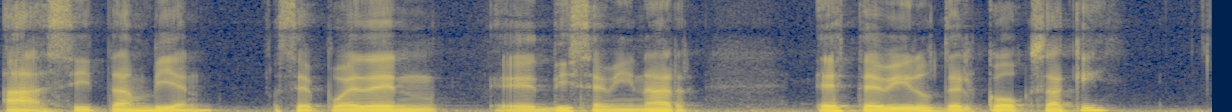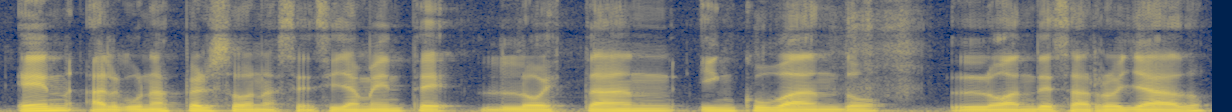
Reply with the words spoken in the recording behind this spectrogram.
Así también se pueden eh, diseminar este virus del Coxsackie en algunas personas. Sencillamente lo están incubando, lo han desarrollado,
